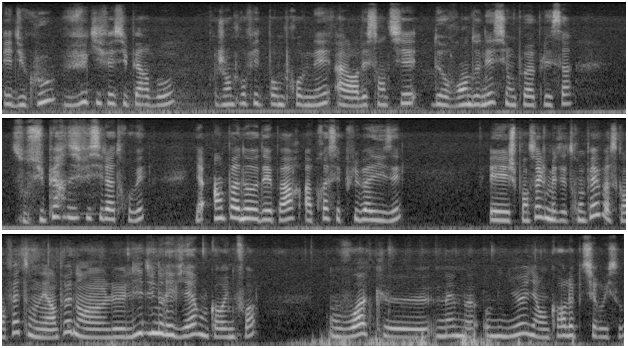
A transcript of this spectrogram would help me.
Et du coup, vu qu'il fait super beau, j'en profite pour me promener. Alors les sentiers de randonnée, si on peut appeler ça, sont super difficiles à trouver. Il y a un panneau au départ, après c'est plus balisé. Et je pensais que je m'étais trompée parce qu'en fait on est un peu dans le lit d'une rivière encore une fois. On voit que même au milieu il y a encore le petit ruisseau.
